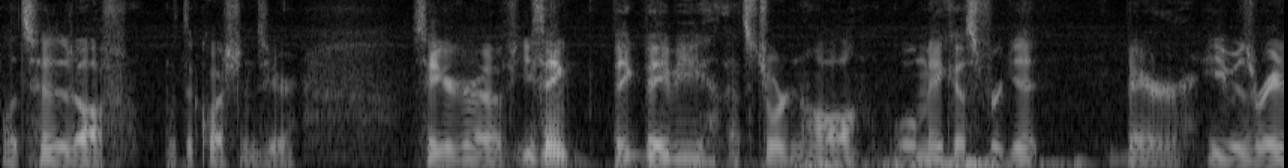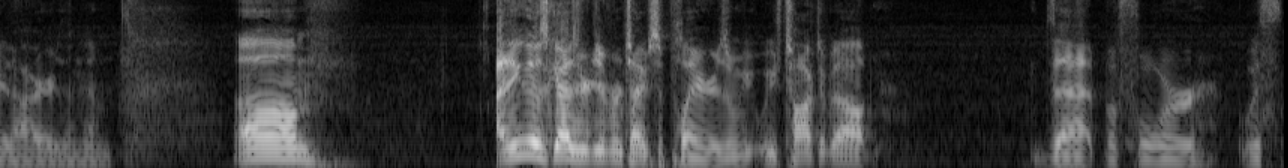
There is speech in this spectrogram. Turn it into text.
let's hit it off with the questions here. Sacred Grove, you think Big Baby, that's Jordan Hall, will make us forget Bear? He was rated higher than him. Um, I think those guys are different types of players, and we, we've talked about that before with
